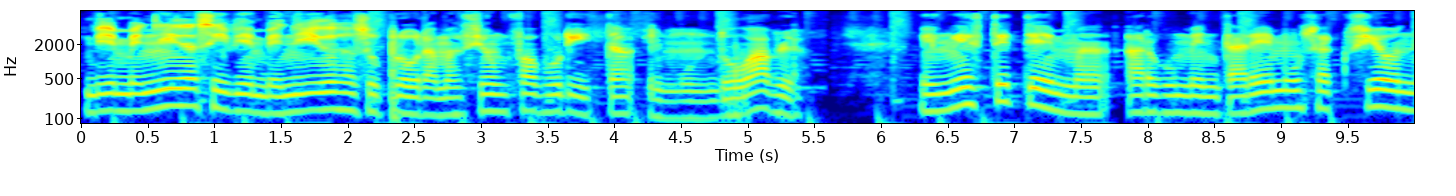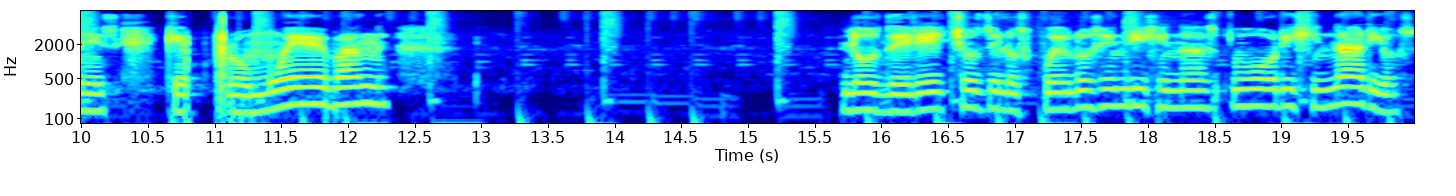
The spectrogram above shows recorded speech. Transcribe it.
bienvenidas y bienvenidos a su programación favorita El Mundo Habla. En este tema argumentaremos acciones que promuevan los derechos de los pueblos indígenas u originarios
